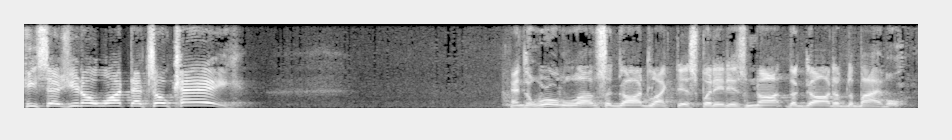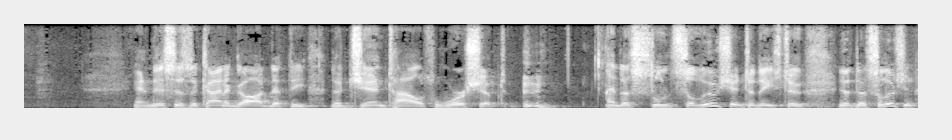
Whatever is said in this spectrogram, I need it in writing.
He says, you know what? That's okay. And the world loves a God like this, but it is not the God of the Bible. And this is the kind of God that the, the Gentiles worshiped. and the solution to these two, the, the solution,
